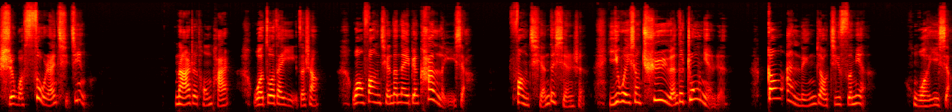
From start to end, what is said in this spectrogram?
使我肃然起敬。拿着铜牌。我坐在椅子上，往放钱的那边看了一下。放钱的先生，一位像屈原的中年人，刚按铃要鸡丝面。我一想，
